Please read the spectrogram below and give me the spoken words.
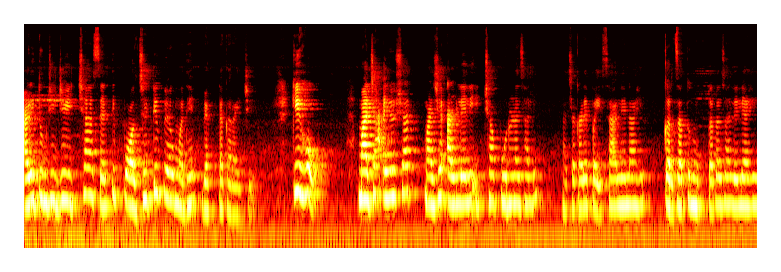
आणि तुमची जी इच्छा असेल ती पॉझिटिव्ह वेवमध्ये व्यक्त करायची. की हो माझ्या आयुष्यात माझी अडलेली इच्छा पूर्ण झाली. माझ्याकडे पैसा आलेला आहे. कर्जातून मुक्तता झालेली आहे.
